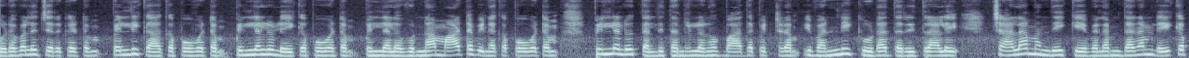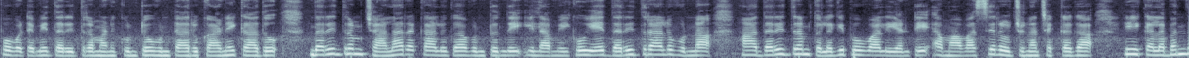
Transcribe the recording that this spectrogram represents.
గొడవలు జరగటం పెళ్ళి కాకపోవటం పిల్లలు లేకపోవటం పిల్లలు ఉన్న మాట వినకపోవటం పిల్లలు తల్లిదండ్రులను బాధ పెట్టడం ఇవన్నీ కూడా దరిద్రాలే. చాలామంది కేవలం ధనం లేకపోవటమే దరిద్రం అనుకుంటూ ఉంటారు కానీ కాదు దరిద్రం చాలా రకాలుగా ఉంటుంది. ఇలా మీకు ఏ దరిద్రాలు ఉన్నా ఆ దరిద్రం తొలగిపోవాలి అంటే అమావాస్య రోజున చక్కగా ఈ కలబంద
